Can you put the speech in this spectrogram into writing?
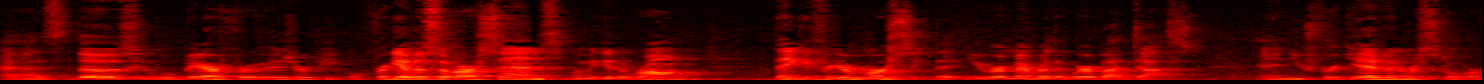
as those who will bear fruit as your people. Forgive us of our sins when we get it wrong. Thank you for your mercy, that you remember that we're but dust, and you forgive and restore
